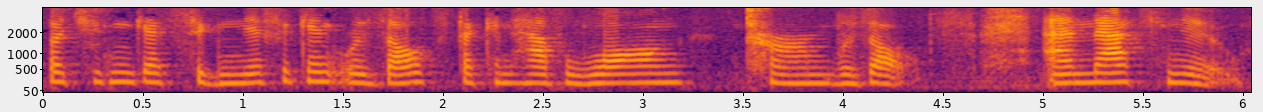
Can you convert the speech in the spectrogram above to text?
but you can get significant results that can have long term results. And that's new.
